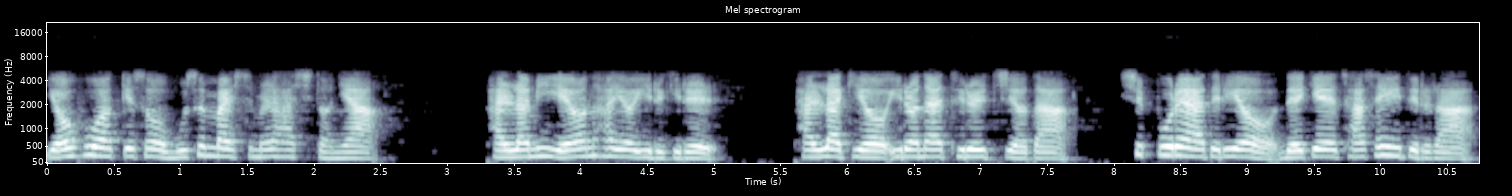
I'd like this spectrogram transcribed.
여호와께서 무슨 말씀을 하시더냐? 발람이 예언하여 이르기를 발락이여 일어나 들을지어다. 십볼의 아들이여 내게 자세히 들으라.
